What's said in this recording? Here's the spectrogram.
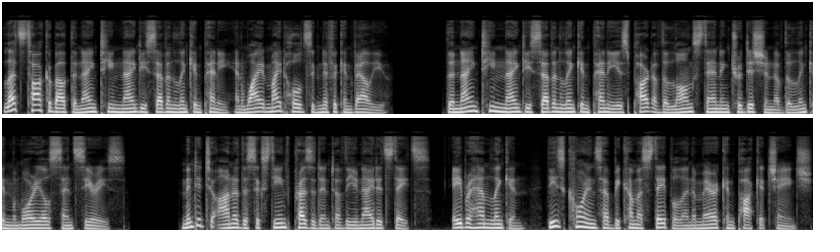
let's talk about the 1997 Lincoln Penny and why it might hold significant value. The 1997 Lincoln Penny is part of the long standing tradition of the Lincoln Memorial Cent series. Minted to honor the 16th President of the United States, Abraham Lincoln, these coins have become a staple in American pocket change.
